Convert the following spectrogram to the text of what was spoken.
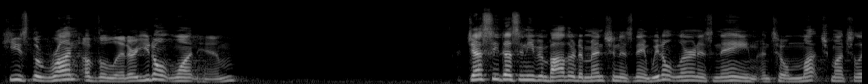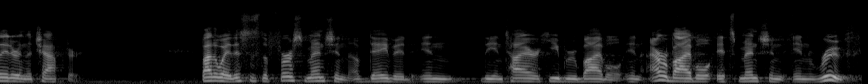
He's the runt of the litter. You don't want him. Jesse doesn't even bother to mention his name. We don't learn his name until much, much later in the chapter. By the way, this is the first mention of David in the entire Hebrew Bible. In our Bible, it's mentioned in Ruth,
